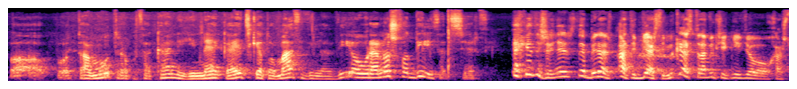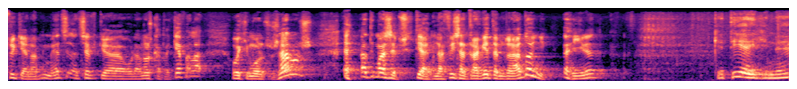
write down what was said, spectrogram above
Πω, τα μούτρα που θα κάνει η γυναίκα, έτσι και το μάθει δηλαδή, ο ουρανός φοντίλη θα της έρθει. Έχετε σε νοιάζει, δεν πειράζει. Α, την πιάσει τη μικρά, τραβήξει εκείνη δύο χαστούκια να πούμε έτσι, να τσέφει και ο ουρανός κατά κέφαλα, όχι μόνος στου άλλου. Ε, να τη μαζέψει. Τι, να την αφήσει να τραβιέται με τον Αντώνη; Δεν γίνεται. Και τι έγινε;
